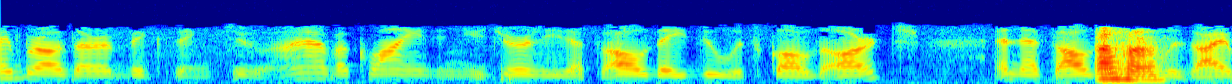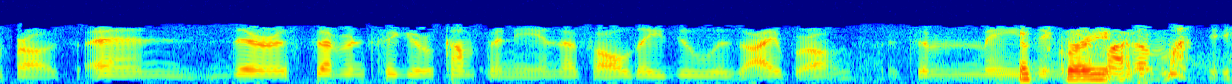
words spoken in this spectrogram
eyebrows are a big thing too. I have a client in New Jersey. That's all they do. It's called Arch, and that's all they uh-huh. do is eyebrows. And they're a seven-figure company, and that's all they do is eyebrows. It's amazing. That's great. A lot of money.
